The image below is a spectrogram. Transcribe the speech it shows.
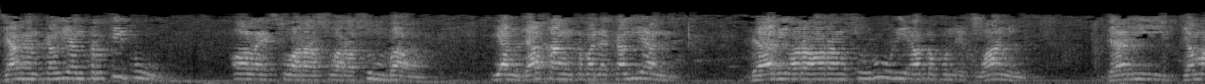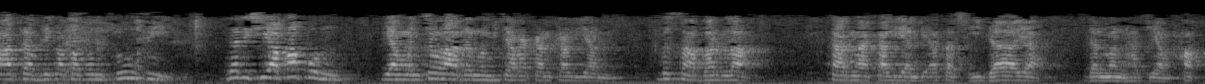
jangan kalian tertipu oleh suara-suara sumbang yang datang kepada kalian dari orang-orang sururi ataupun ikhwani, dari jamaat tablik ataupun sufi, dari siapa pun yang mencela dan membicarakan kalian. Bersabarlah karena kalian di atas hidayah dan manhaj yang hak.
